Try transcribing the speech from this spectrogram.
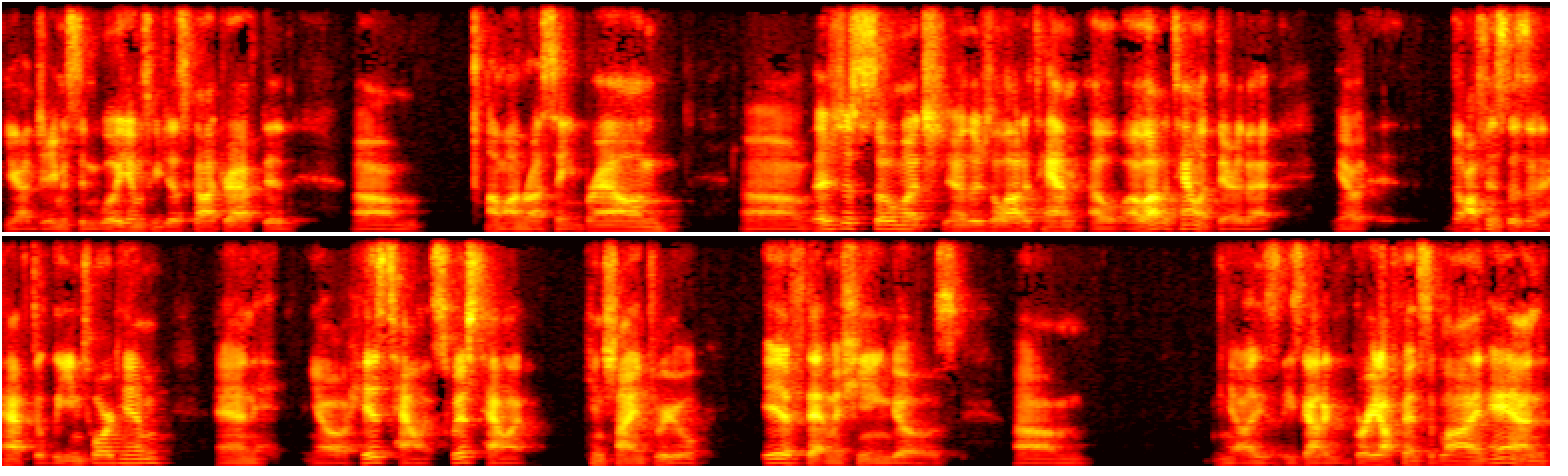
you got Jameson Williams who just got drafted. Um, Amon-Ra St. Brown. Um, there's just so much. You know, there's a lot of talent, a, a lot of talent there that you know the offense doesn't have to lean toward him, and you know his talent, Swift's talent, can shine through if that machine goes. Um, you know, he's, he's got a great offensive line and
